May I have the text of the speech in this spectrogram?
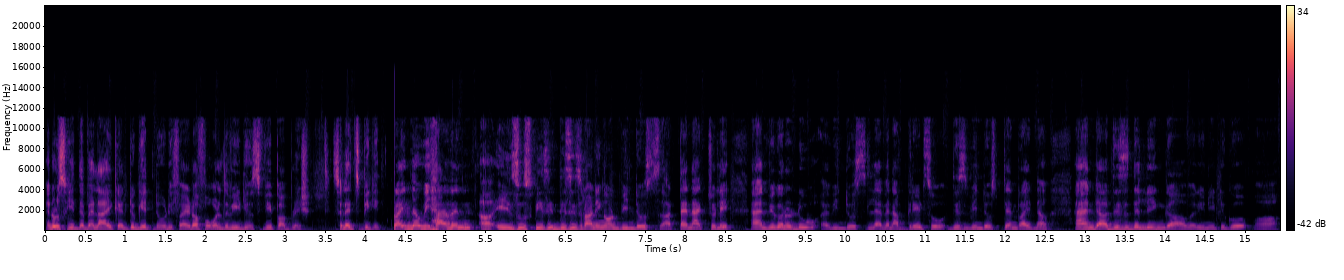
and also hit the bell icon to get notified of all the videos we publish. So let's begin. Right now we have an uh, Asus PC this is running on Windows uh, 10 actually and we're going to do a Windows 11 upgrade. So this is Windows 10 right now. And uh, this is the link uh, where you need to go. Uh,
